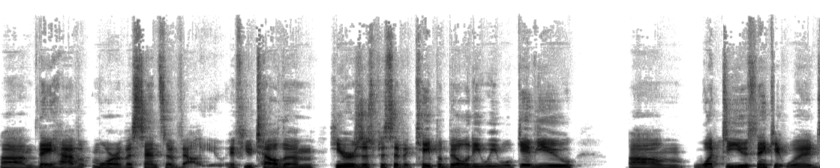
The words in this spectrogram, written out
um, they have more of a sense of value. If you tell them here's a specific capability we will give you um, what do you think it would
